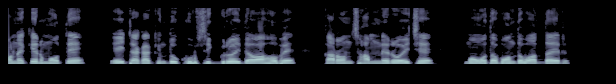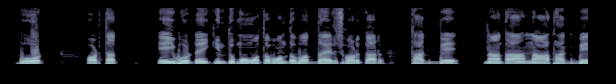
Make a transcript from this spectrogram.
অনেকের মতে এই টাকা কিন্তু খুব শীঘ্রই দেওয়া হবে, কারণ সামনে রয়েছে মমতা বন্দ্যোপাধ্যায়ের ভোট। অর্থাৎ এই ভোটেই কিন্তু মমতা বন্দ্যোপাধ্যায়ের সরকার থাকবে, না তা না থাকবে,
